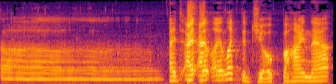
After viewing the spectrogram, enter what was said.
Um, I, I, I, I like the joke behind that.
